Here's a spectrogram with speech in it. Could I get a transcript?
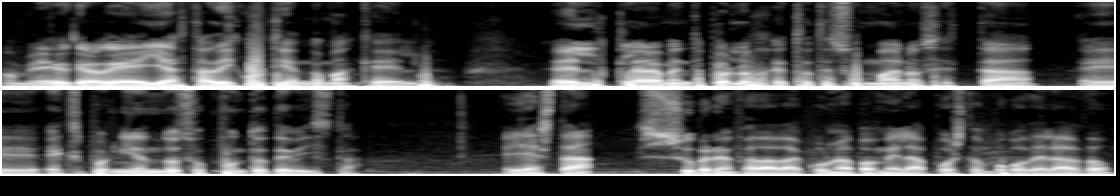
Hombre, yo creo que ella está discutiendo más que él. Él, claramente, por los gestos de sus manos, está eh, exponiendo sus puntos de vista. Ella está súper enfadada con una Pamela puesta un poco de lado,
